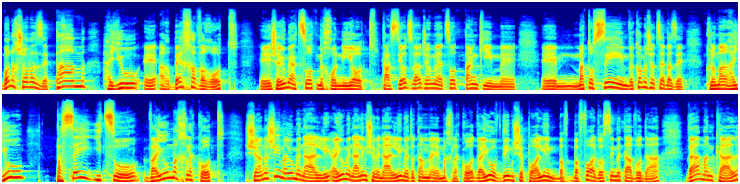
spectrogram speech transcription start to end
בואו נחשוב על זה. פעם היו uh, הרבה חברות, אה, שהיו מייצרות מכוניות, תעשיות צבאיות שהיו מייצרות טנקים, אה, אה, מטוסים וכל מה שיוצא בזה. כלומר, היו פסי ייצור והיו מחלקות שאנשים היו מנהלים, היו מנהלים שמנהלים את אותן מחלקות והיו עובדים שפועלים בפועל ועושים את העבודה והיה מנכ"ל.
